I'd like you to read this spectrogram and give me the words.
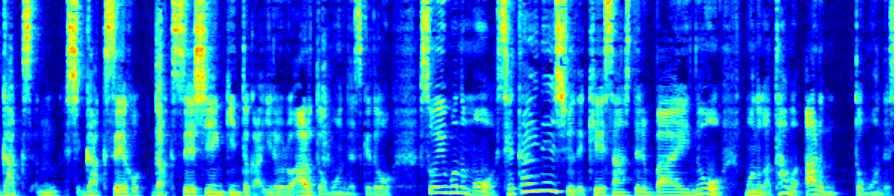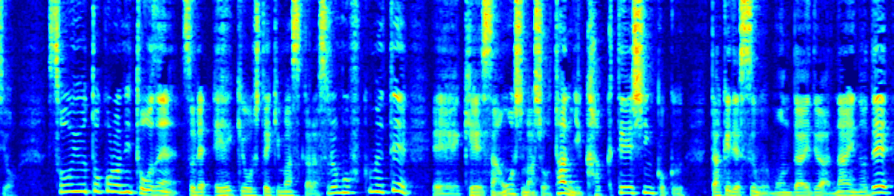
学学生学生支援金とかいろいろあると思うんですけどそういうものも世帯年収で計算してる場合のものが多分あると思うんですよ。そういうところに当然それ影響してきますからそれも含めて、えー、計算をしましょう。単に確定申告だけで済む問題ではないので、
